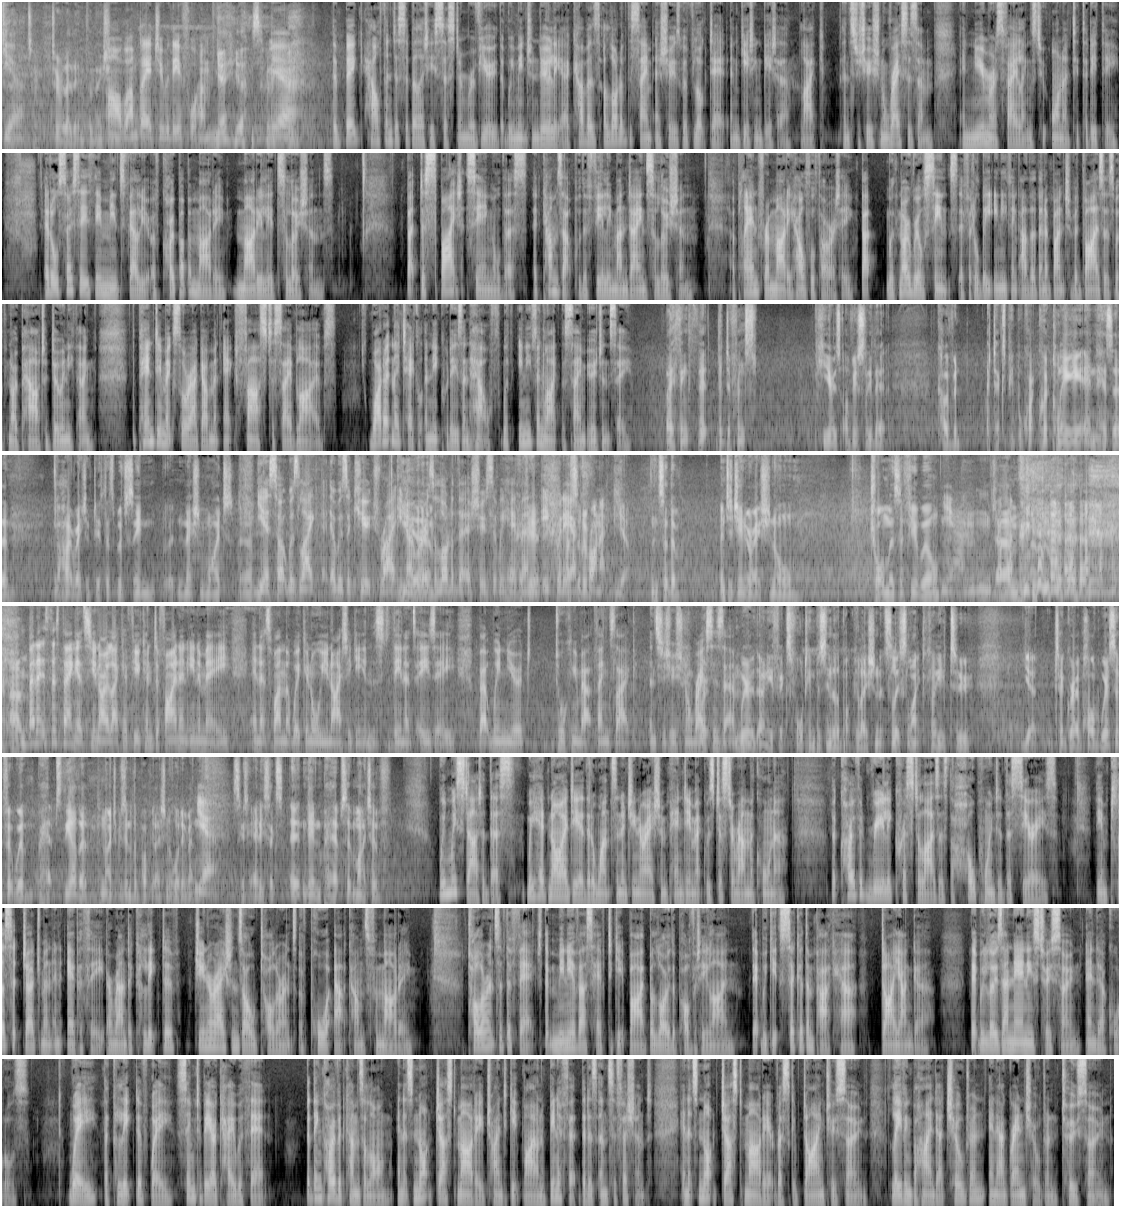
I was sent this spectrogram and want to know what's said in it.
to, Mm. Yeah. to, to relay that information. Oh, well, I'm glad you were there for him. Yeah, yes. Yeah. The big health and disability system review that we mentioned earlier covers a lot of the same issues we've looked at in Getting Better, like institutional racism and numerous failings to honour Te Tiriti. It also sees the immense value of kaupapa Māori, Māori-led solutions. But despite seeing all this, it comes up with a fairly mundane solution a plan for a Māori health authority, but with no real sense if it'll be anything other than a bunch of advisors with no power to do anything. The pandemic saw our government act fast to save lives. Why don't they tackle inequities in health with anything like the same urgency? I think that the difference here is obviously that COVID attacks people quite quickly and has a, a high rate of death, as we've seen uh, nationwide. Um, Yeah, so it was like it was acute, right? You know, whereas a lot of the issues that we have, have in you- equity are sort of- chronic. yeah, and so the intergenerational traumas, if you will. Yeah. mm, mm, Um, Um, but it's this thing, it's, you know, like if you can define an enemy and it's one that we can all unite against, then it's easy. But when you're talking about things like institutional where- racism, where, it only affects 14% of the population, it's less likely to. Yeah, to grab hold. Whereas if it were perhaps the other 90% of the population or whatever, Yeah. excuse me, 86, it, then perhaps it might have When we started this, we had no idea that a once in a generation pandemic was just around the corner. But COVID really crystallises the whole point of this series the implicit judgment and apathy around a collective, generations old tolerance of poor outcomes for Māori. Tolerance of the fact that many of us have to get by below the poverty line, that we get sicker than Pākehā, die younger, that we lose our nannies too soon and our koros. We, the collective we, seem to be okay with that. But then COVID comes along, and it's not just Māori trying to get by on a benefit that is insufficient, and it's not just Māori at risk of dying too soon, leaving behind our children and our grandchildren too soon.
